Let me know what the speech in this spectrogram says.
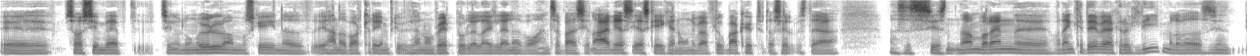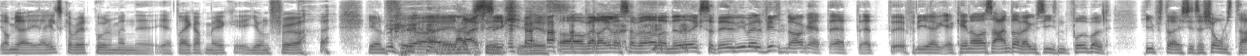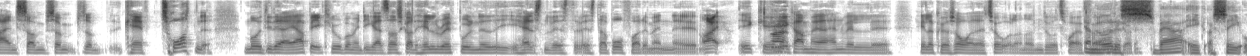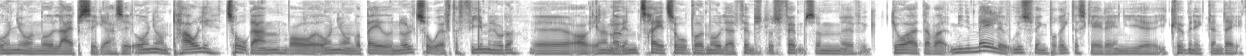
Øh, så siger hvad, tænker nogle øl, og måske noget, jeg har noget vodka derhjemme, skal vi have nogle Red Bull eller et eller andet, hvor han så bare siger, nej, jeg, jeg skal ikke have nogen, i hvert fald du kan bare købe til dig selv, hvis det er. Og så siger jeg sådan, Nå, men hvordan, øh, hvordan kan det være? Kan du ikke lide dem, eller hvad? Og så siger han, jeg, jeg elsker Red Bull, men øh, jeg drikker dem ikke, jævnfør, jævnfør øh, Leipzig, Leipzig yes. og hvad der ellers har været dernede. Ikke? Så det er alligevel vildt nok, at, at, at øh, fordi jeg, jeg kender også andre, hvad kan man sige, sådan fodboldhipster i citationstegn, som, som, som kan tordne mod de der RB-klubber, men de kan altså også godt hælde Red Bull ned i, i halsen, hvis, hvis der er brug for det. Men øh, nej, ikke, nej, ikke ham her. Han vil øh, hellere køres over af tog eller noget, du tror jeg. Jeg nåede desværre ikke at se Union mod Leipzig. Jeg har set Union Pauli to gange, hvor Union var bagud 0-2 efter fire minutter, øh, og ender med at vinde 3-2 på et mål i 90 plus 5, som øh, gjorde, at der var minimale udsving på rigterskalaen i, øh, i København den dag.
